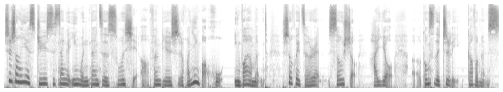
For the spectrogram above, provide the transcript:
实上，ESG 是三个英文单字的缩写啊，分别是环境保护 （environment）、社会责任 （social）。还有，呃，公司的治理 （governments）。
